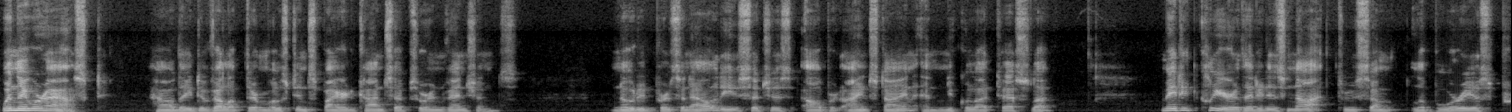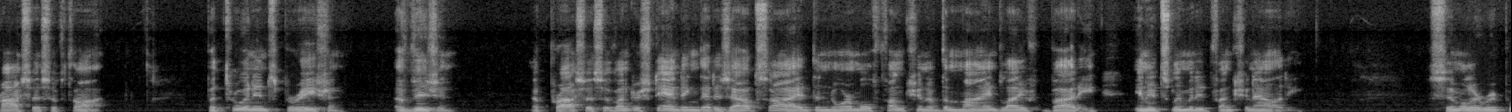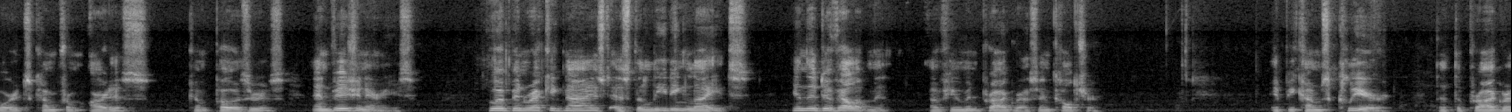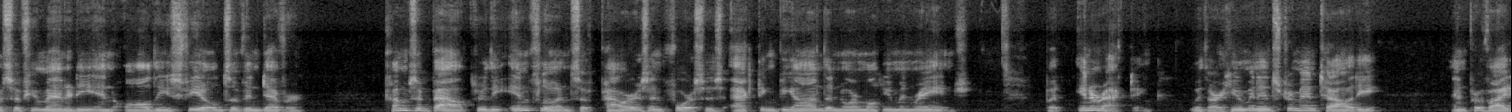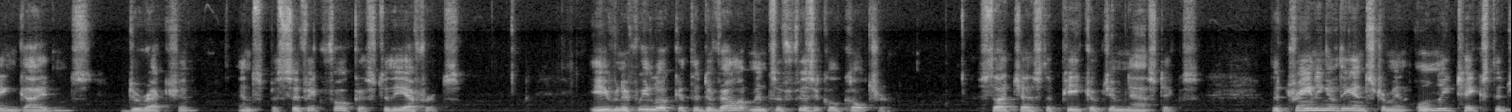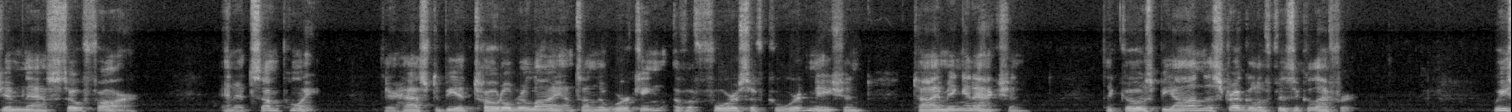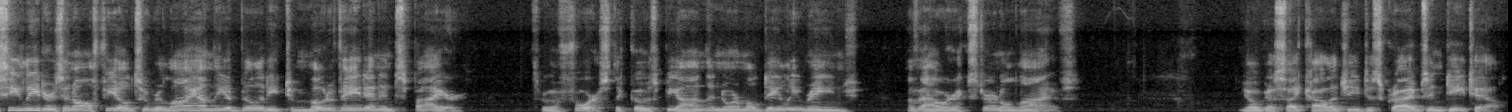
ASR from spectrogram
When they were asked how they developed their most inspired concepts or inventions, noted personalities such as Albert Einstein and Nikola Tesla made it clear that it is not through some laborious process of thought, but through an inspiration, a vision, a process of understanding that is outside the normal function of the mind life body in its limited functionality. Similar reports come from artists, composers, and visionaries who have been recognized as the leading lights in the development of human progress and culture. It becomes clear that the progress of humanity in all these fields of endeavor comes about through the influence of powers and forces acting beyond the normal human range, but interacting with our human instrumentality and providing guidance, direction, and specific focus to the efforts. Even if we look at the developments of physical culture, such as the peak of gymnastics, the training of the instrument only takes the gymnast so far, and at some point, there has to be a total reliance on the working of a force of coordination, timing, and action that goes beyond the struggle of physical effort. We see leaders in all fields who rely on the ability to motivate and inspire through a force that goes beyond the normal daily range of our external lives. Yoga psychology describes in detail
